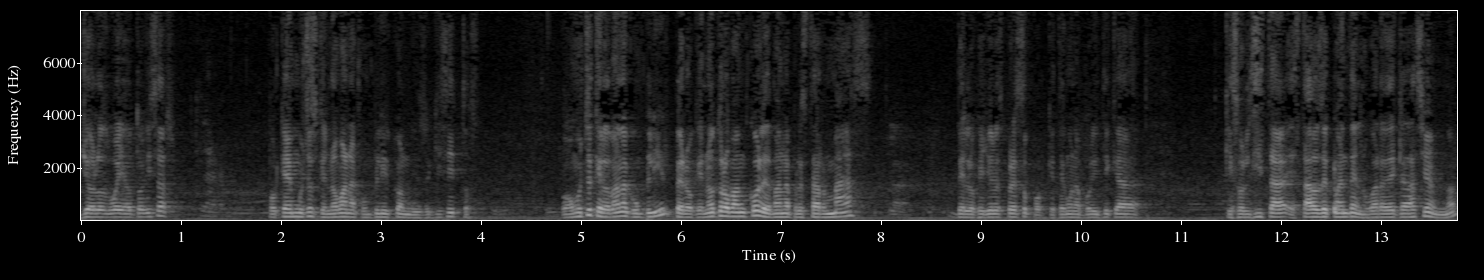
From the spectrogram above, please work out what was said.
yo los voy a autorizar. Porque hay muchos que no van a cumplir con mis requisitos. O muchos que los van a cumplir, pero que en otro banco les van a prestar más de lo que yo les presto porque tengo una política que solicita estados de cuenta en lugar de declaración, ¿no?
